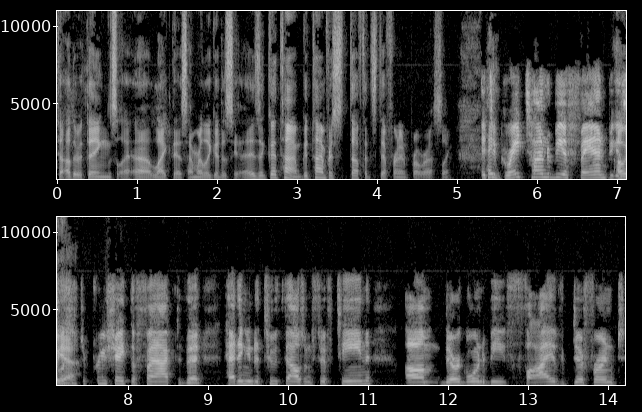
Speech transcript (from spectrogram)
to other things uh, like this. I'm really good to see it. It's a good time. Good time for stuff that's different in pro wrestling. It's Hey- a great time to be a fan because Oh, let's yeah. just appreciate the fact that heading into 2015, um, there are going to be five different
